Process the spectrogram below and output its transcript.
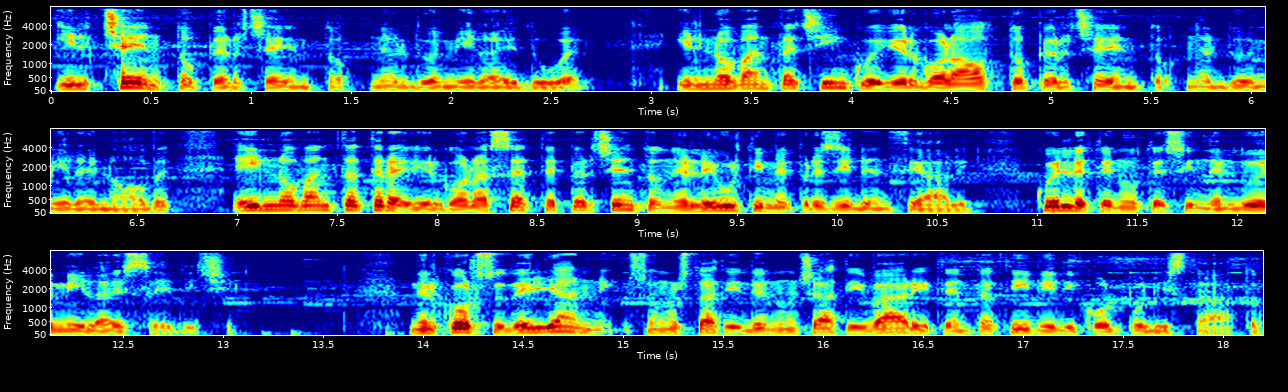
il 100% nel 2002, il 95,8% nel 2009 e il 93,7% nelle ultime presidenziali, quelle tenutesi nel 2016. Nel corso degli anni sono stati denunciati vari tentativi di colpo di Stato,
